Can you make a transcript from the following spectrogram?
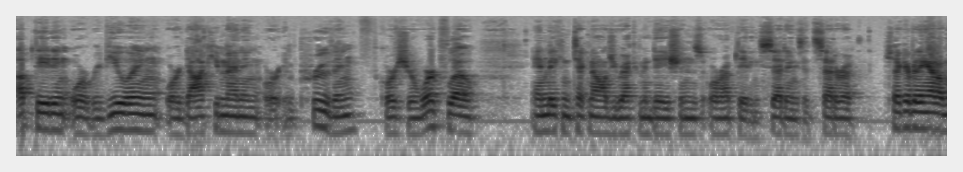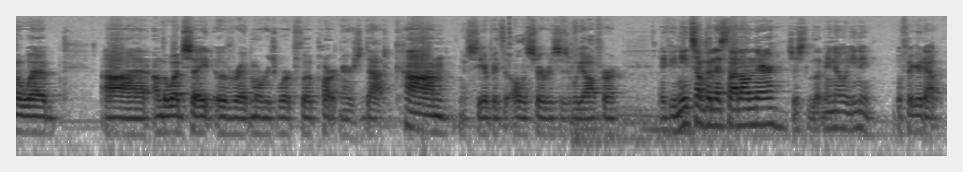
updating or reviewing or documenting or improving, of course, your workflow and making technology recommendations or updating settings, etc. Check everything out on the web. Uh, on the website over at mortgageworkflowpartners.com. You'll see everything, all the services we offer. if you need something that's not on there, just let me know what you need. We'll figure it out.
